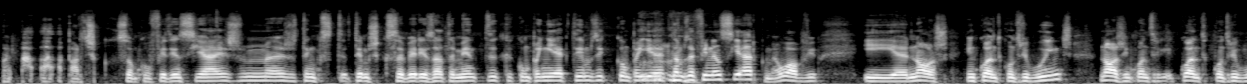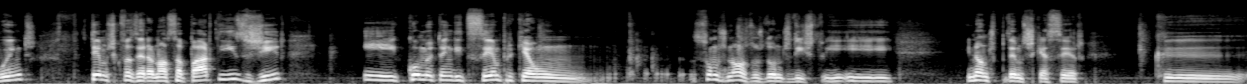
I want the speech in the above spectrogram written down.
Há, há, partes que são confidenciais, mas tem que, temos que saber exatamente que companhia é que temos e que companhia é que estamos a financiar, como é óbvio. E uh, nós, enquanto contribuintes, nós, enquanto, enquanto contribuintes, temos que fazer a nossa parte e exigir. E como eu tenho dito sempre, que é um. Somos nós os donos disto. E, e, e não nos podemos esquecer que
